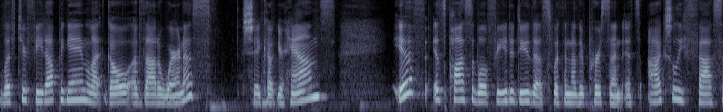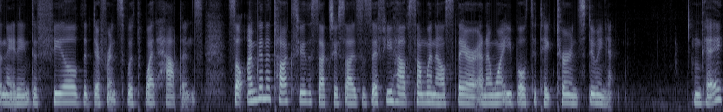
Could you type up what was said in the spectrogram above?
Lift your feet up again, let go of that awareness. Shake out your hands. If it's possible for you to do this with another person, it's actually fascinating to feel the difference with what happens. So, I'm going to talk through this exercise as if you have someone else there, and I want you both to take turns doing it. Okay,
